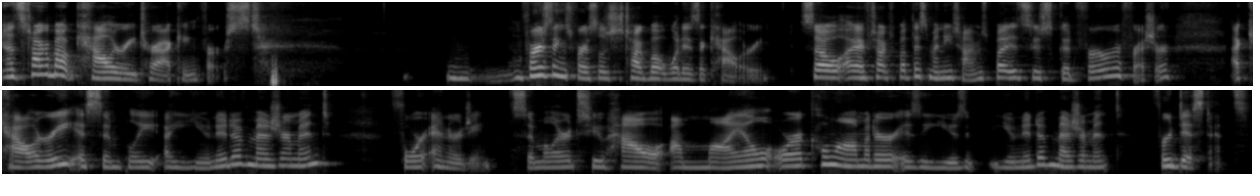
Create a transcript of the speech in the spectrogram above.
let's talk about calorie tracking first. First things first, let's just talk about what is a calorie. So, I've talked about this many times, but it's just good for a refresher. A calorie is simply a unit of measurement for energy, similar to how a mile or a kilometer is a unit of measurement for distance.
